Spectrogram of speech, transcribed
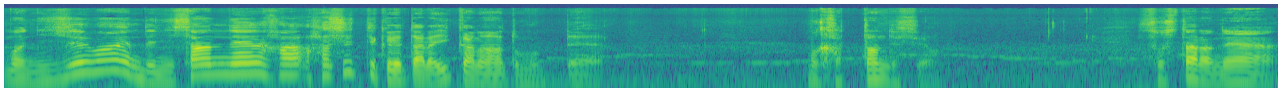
まあ20万円で23年は走ってくれたらいいかなと思って。まあ買ったんですよ。そしたらねあ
